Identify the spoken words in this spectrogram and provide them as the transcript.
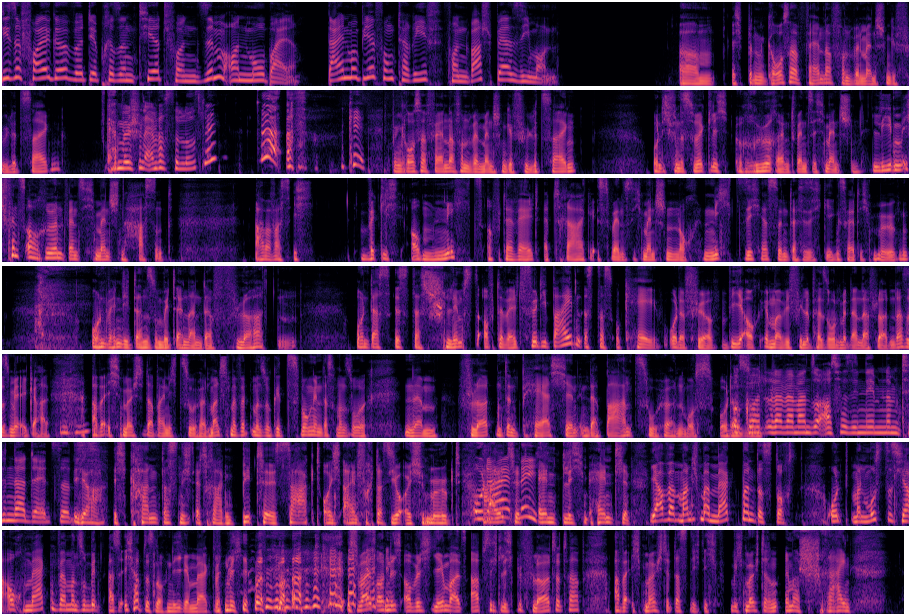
Diese Folge wird dir präsentiert von Sim on Mobile, dein Mobilfunktarif von Waschbär Simon. Ähm, ich bin ein großer Fan davon, wenn Menschen Gefühle zeigen. Können wir schon einfach so loslegen? Ja, also, okay. Ich bin ein großer Fan davon, wenn Menschen Gefühle zeigen. Und ich finde es wirklich rührend, wenn sich Menschen lieben. Ich finde es auch rührend, wenn sich Menschen hassen. Aber was ich wirklich um nichts auf der Welt ertrage, ist, wenn sich Menschen noch nicht sicher sind, dass sie sich gegenseitig mögen. Und wenn die dann so miteinander flirten. Und das ist das Schlimmste auf der Welt. Für die beiden ist das okay. Oder für wie auch immer, wie viele Personen miteinander flirten. Das ist mir egal. Mhm. Aber ich möchte dabei nicht zuhören. Manchmal wird man so gezwungen, dass man so einem flirtenden Pärchen in der Bahn zuhören muss. Oder oh so. Gott, oder wenn man so aus Versehen neben einem Tinder-Date sitzt. Ja, ich kann das nicht ertragen. Bitte sagt euch einfach, dass ihr euch mögt. Oder halt Haltet nicht. endlich Händchen. Ja, aber manchmal merkt man das doch. Und man muss das ja auch merken, wenn man so mit. Also ich habe das noch nie gemerkt, wenn mich jemand mag. Ich weiß auch nicht, ob ich jemals absichtlich geflirtet habe. Aber ich möchte das nicht. Ich, ich möchte dann immer schreien.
